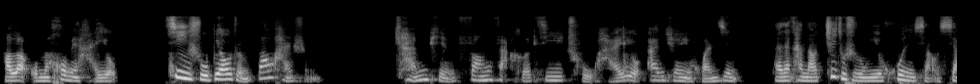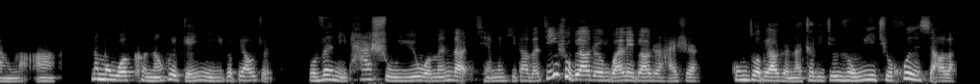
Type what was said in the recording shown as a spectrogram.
好了，我们后面还有技术标准包含什么？产品、方法和基础，还有安全与环境。大家看到这就是容易混淆项了啊。那么我可能会给你一个标准，我问你，它属于我们的前面提到的技术标准、管理标准还是？工作标准呢？这里就容易去混淆了。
